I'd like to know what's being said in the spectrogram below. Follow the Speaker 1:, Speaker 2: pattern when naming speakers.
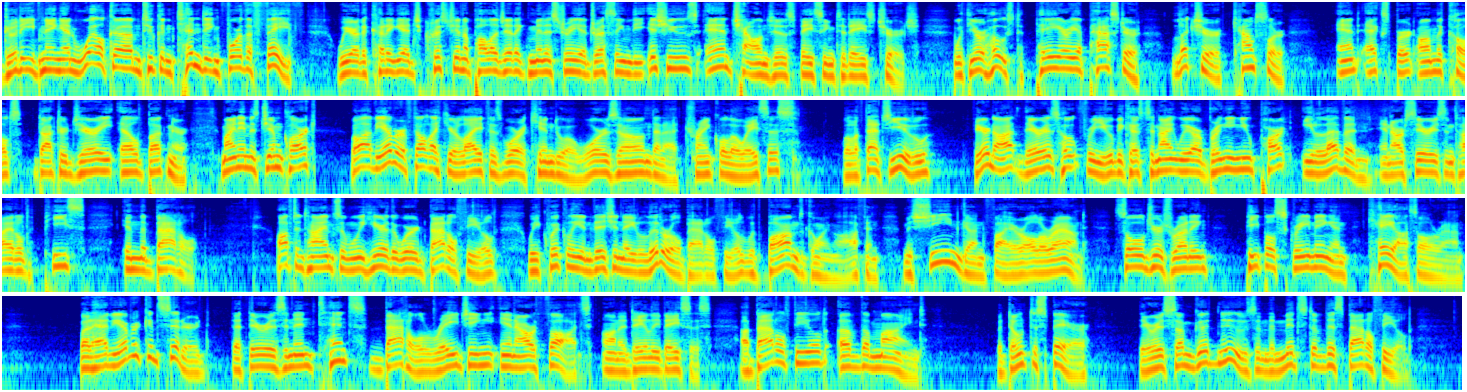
Speaker 1: Good evening and welcome to Contending for the Faith. We are the cutting edge Christian apologetic ministry addressing the issues and challenges facing today's church. With your host, Bay Area pastor, lecturer, counselor, and expert on the cults, Dr. Jerry L. Buckner. My name is Jim Clark. Well, have you ever felt like your life is more akin to a war zone than a tranquil oasis? Well, if that's you, Fear not, there is hope for you because tonight we are bringing you part 11 in our series entitled Peace in the Battle. Oftentimes, when we hear the word battlefield, we quickly envision a literal battlefield with bombs going off and machine gun fire all around, soldiers running, people screaming, and chaos all around. But have you ever considered that there is an intense battle raging in our thoughts on a daily basis? A battlefield of the mind but don't despair. There is some good news in the midst of this battlefield.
